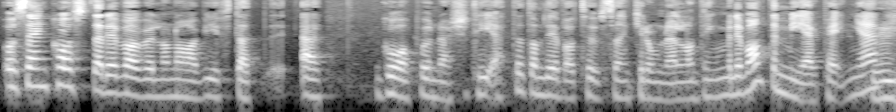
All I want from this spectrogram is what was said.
och sen kostar det var väl någon avgift att, att gå på universitetet om det var tusen kronor eller någonting. Men det var inte mer pengar.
